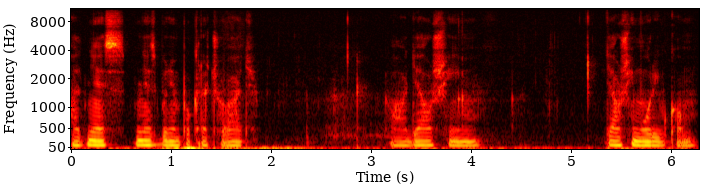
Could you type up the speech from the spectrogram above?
a dnes, dnes budem pokračovať ďalším, ďalším úrivkom.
